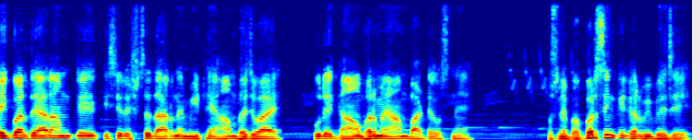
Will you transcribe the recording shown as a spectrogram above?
एक बार दयाराम के किसी रिश्तेदार ने मीठे आम भिजवाए, पूरे गाँव भर में आम बांटे उसने। उसने बब्बर सिंह के घर भी भेजे,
